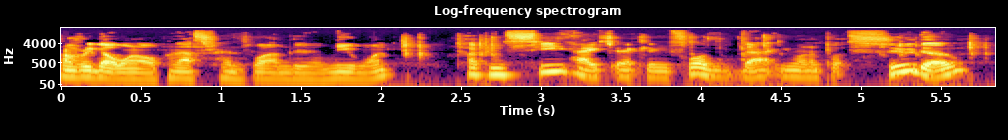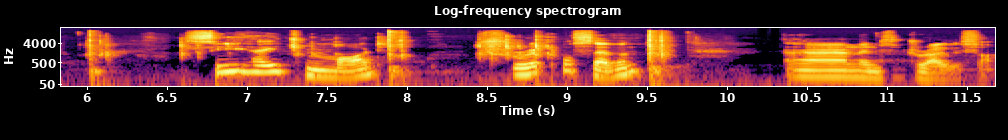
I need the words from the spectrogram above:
I've already got one open, that's hence why I'm doing a new one type in ch actually. Before that you want to put sudo chmod triple seven and then just drag this on.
